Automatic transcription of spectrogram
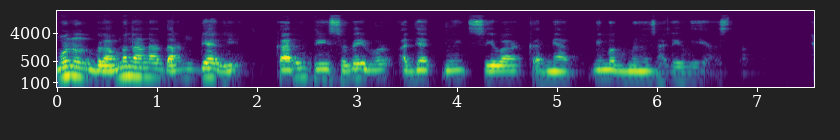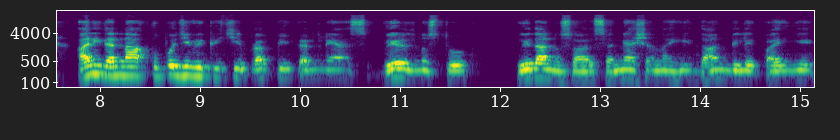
म्हणून ब्राह्मणांना दान द्यावे कारण ते सदैव आध्यात्मिक सेवा करण्यात निमग्न झालेले असतात. आणि त्यांना उपजीविकेची प्राप्ती करण्यास वेळ नसतो. वेदानुसार संन्याशांनाही दान दिले पाहिजे.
